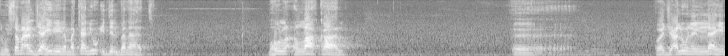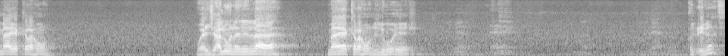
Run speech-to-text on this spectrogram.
المجتمع الجاهلي لما كان يوئد البنات ما هو الله قال آه، ويجعلون لله ما يكرهون. ويجعلون لله ما يكرهون اللي هو إيش؟ الإناث.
